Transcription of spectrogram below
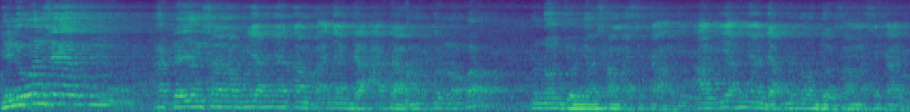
Nuwun saya ada yang sanawiyahnya tampaknya tidak ada menonjolnya sama sekali, aliyahnya tidak menonjol sama sekali.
